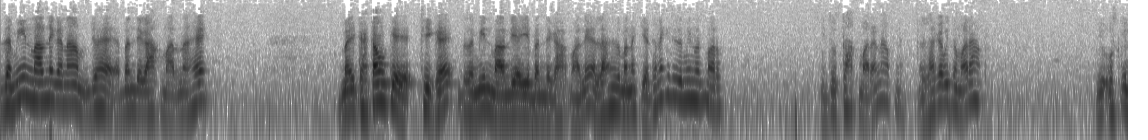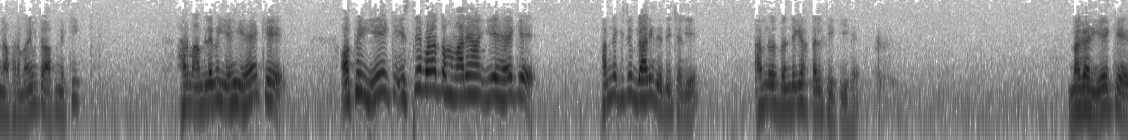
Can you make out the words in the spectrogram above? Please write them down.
زمین مارنے کا نام جو ہے بندے کا حق مارنا ہے۔ میں کہتا ہوں کہ ٹھیک ہے، زمین مار لیا، یہ بندے کا حق مار لیا۔ اللہ نے تو منع کیا تھا نا کسی زمین مت مارو۔ یہ تو اس کا حق مارا نا آپ نے۔ اللہ کا بھی تو مارا۔ حق یہ اس کی نافرمانی بھی تو آپ نے کی۔ ہر معاملے میں یہی ہے کہ، اور پھر یہ کہ اس سے بڑا تو ہمارے ہاں یہ ہے کہ ہم نے کسی کو گالی دے دی، چلیے۔ ہم نے اس بندے کی حق تلفی کی ہے۔ مگر یہ کہ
